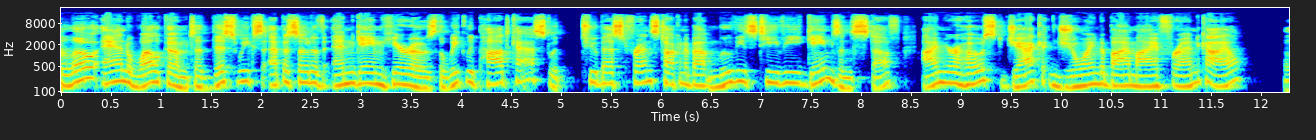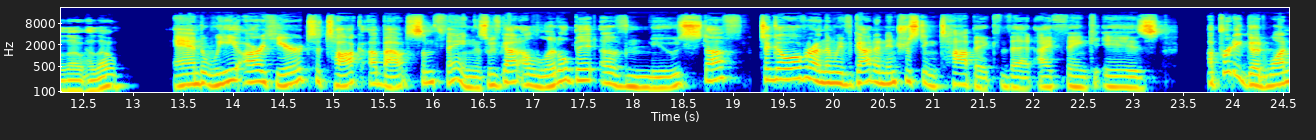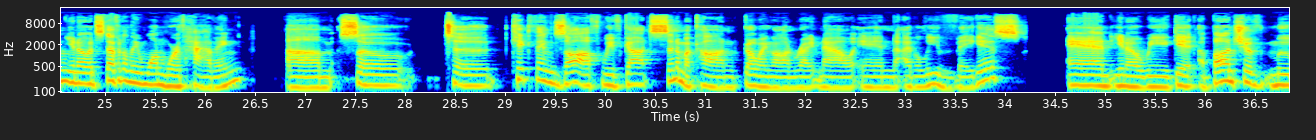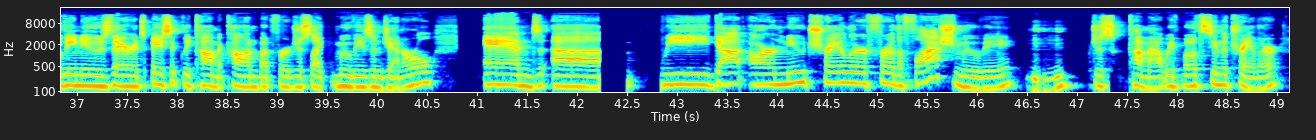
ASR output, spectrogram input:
Hello and welcome to this week's episode of Endgame Heroes, the weekly podcast with two best friends talking about movies, TV, games, and stuff. I'm your host, Jack, joined by my friend Kyle. Hello, hello. And we are here to talk about some things. We've got a little bit of news stuff to go over, and then we've got an interesting topic that I think is a pretty good one. You know, it's definitely one worth having. Um, so to kick things off, we've got CinemaCon going on right now in, I believe, Vegas. And, you know, we get a bunch of movie news there. It's basically Comic Con, but for just like movies in general. And uh, we got our new trailer for the Flash movie Mm-hmm. just come out. We've both seen the trailer.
